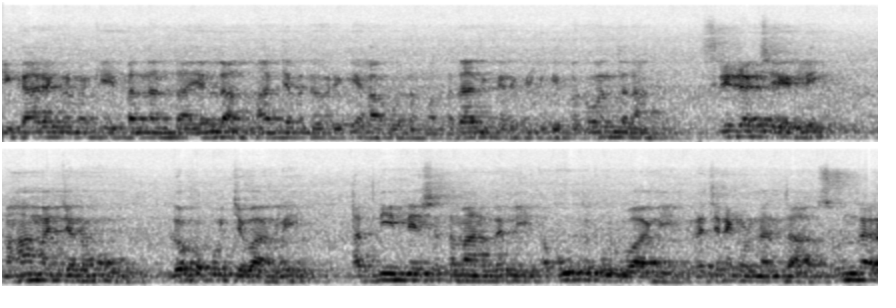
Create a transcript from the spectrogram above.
ಈ ಕಾರ್ಯಕ್ರಮಕ್ಕೆ ಬಂದಂಥ ಎಲ್ಲ ಮಾಧ್ಯಮದವರಿಗೆ ಹಾಗೂ ನಮ್ಮ ಪದಾಧಿಕಾರಿಗಳಿಗೆ ಭಗವಂತನ ಶ್ರೀರಕ್ಷೆ ಇರಲಿ ಮಹಾಮಜ್ಜನವು ಲೋಕಪೂಜ್ಯವಾಗಲಿ, ಹದಿನೈದನೇ ಶತಮಾನದಲ್ಲಿ ಅಭೂತಪೂರ್ವವಾಗಿ ರಚನೆಗೊಂಡಂಥ ಸುಂದರ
